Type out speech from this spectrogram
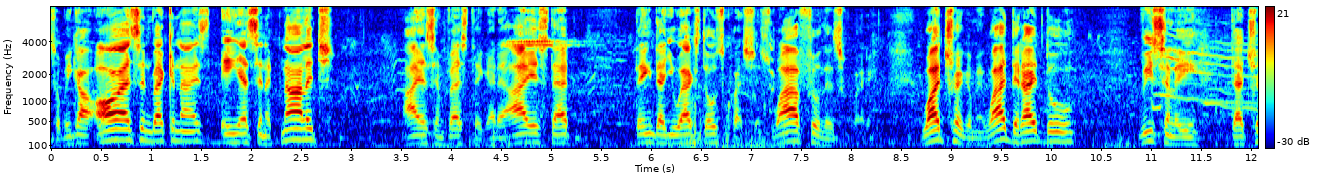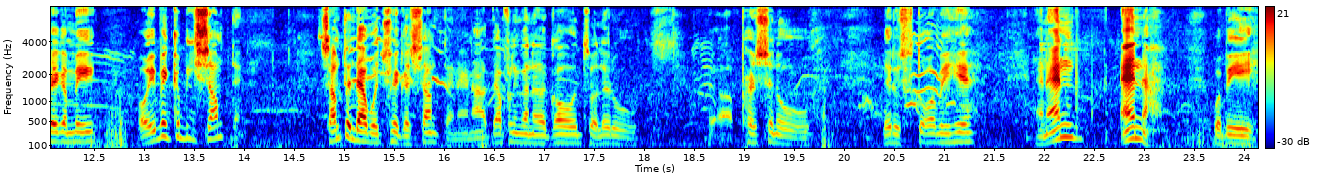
So we got R as in recognize, A as in acknowledge, I as investigate. And I is that thing that you ask those questions. Why I feel this way? Why trigger me? Why did I do recently that triggered me? Or even could be something. Something that would trigger something. And I'm definitely gonna go into a little uh, personal little story here. And N, N would be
